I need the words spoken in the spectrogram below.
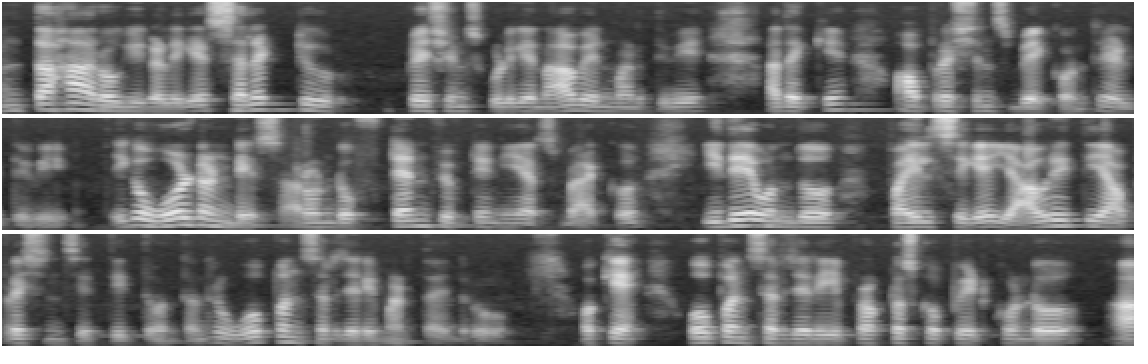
ಅಂತಹ ರೋಗಿಗಳಿಗೆ ಸೆಲೆಕ್ಟಿವ್ ಪೇಷಂಟ್ಸ್ಗಳಿಗೆ ನಾವೇನು ಮಾಡ್ತೀವಿ? ಅದಕ್ಕೆ ಆಪ್ರೇಷನ್ಸ್ ಬೇಕು ಅಂತ ಹೇಳ್ತೀವಿ. ಈಗ olden days around ten fifteen years back ಇದೇ ಒಂದು ಫೈಲ್ಸಿಗೆ ಯಾವ ರೀತಿ ಆಪ್ರೇಷನ್ಸ್ ಇರ್ತಿತ್ತು ಅಂತಂದರೆ ಓಪನ್ ಸರ್ಜರಿ ಮಾಡ್ತಾಯಿದ್ರು ಓಕೆ ಓಪನ್ ಸರ್ಜರಿ ಪ್ರಾಕ್ಟೋಸ್ಕೋಪ್ ಇಟ್ಕೊಂಡು, ಆ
